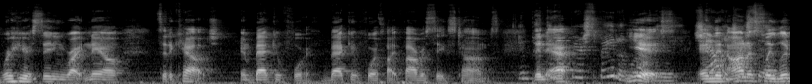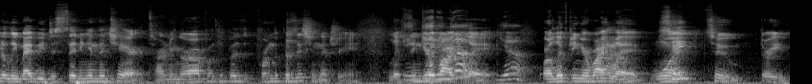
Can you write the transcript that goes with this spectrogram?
where you're sitting right now to the couch and back and forth back and forth like five or six times And then picking a- up your speed a little yes bit. and then honestly yourself. literally maybe just sitting in the chair turning around from the from the position that you're in lifting your right up. leg Yeah. or lifting your right Wow. leg one See? two three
